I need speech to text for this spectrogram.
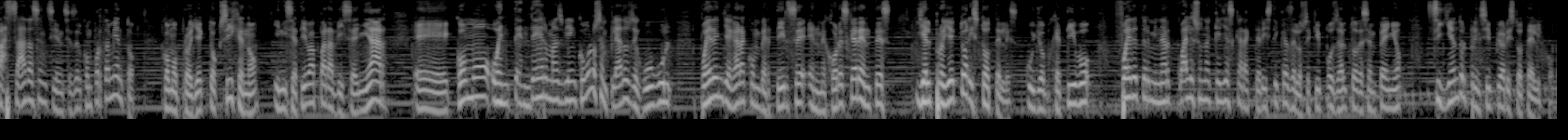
basadas en ciencias del comportamiento, como Proyecto Oxígeno, iniciativa para diseñar eh, cómo o entender más bien cómo los empleados de Google pueden llegar a convertirse en mejores gerentes y el proyecto Aristóteles, cuyo objetivo fue determinar cuáles son aquellas características de los equipos de alto desempeño siguiendo el principio aristotélico.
